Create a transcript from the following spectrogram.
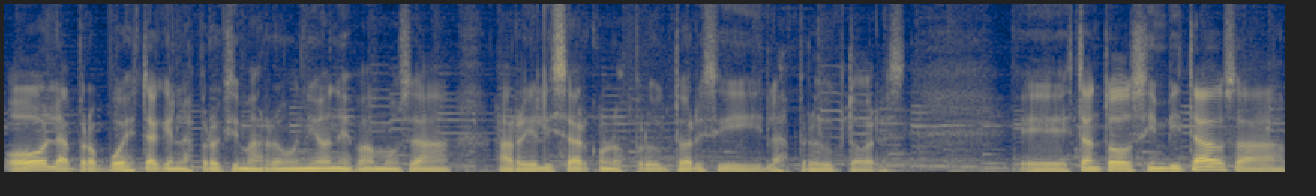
o la propuesta que en las próximas reuniones vamos a, a realizar con los productores y las productoras. Eh, están todos invitados a,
